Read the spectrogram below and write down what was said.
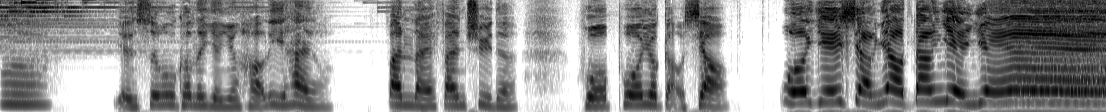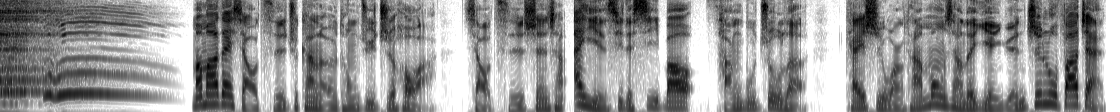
哇，演孙悟空的演员好厉害哦，翻来翻去的，活泼又搞笑。我也想要当演员。妈妈带小慈去看了儿童剧之后啊，小慈身上爱演戏的细胞藏不住了，开始往她梦想的演员之路发展。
